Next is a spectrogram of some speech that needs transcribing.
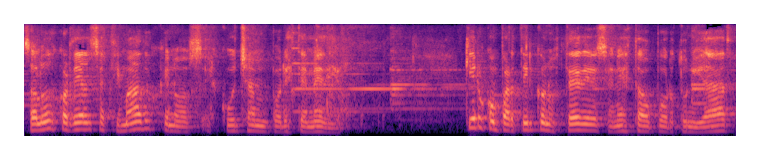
Saludos cordiales estimados que nos escuchan por este medio. Quiero compartir con ustedes en esta oportunidad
